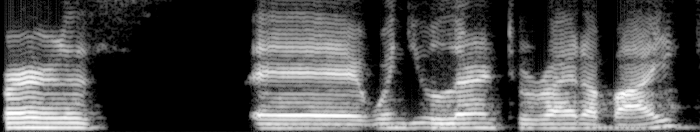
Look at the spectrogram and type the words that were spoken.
first, uh, when you learn to ride a bike,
